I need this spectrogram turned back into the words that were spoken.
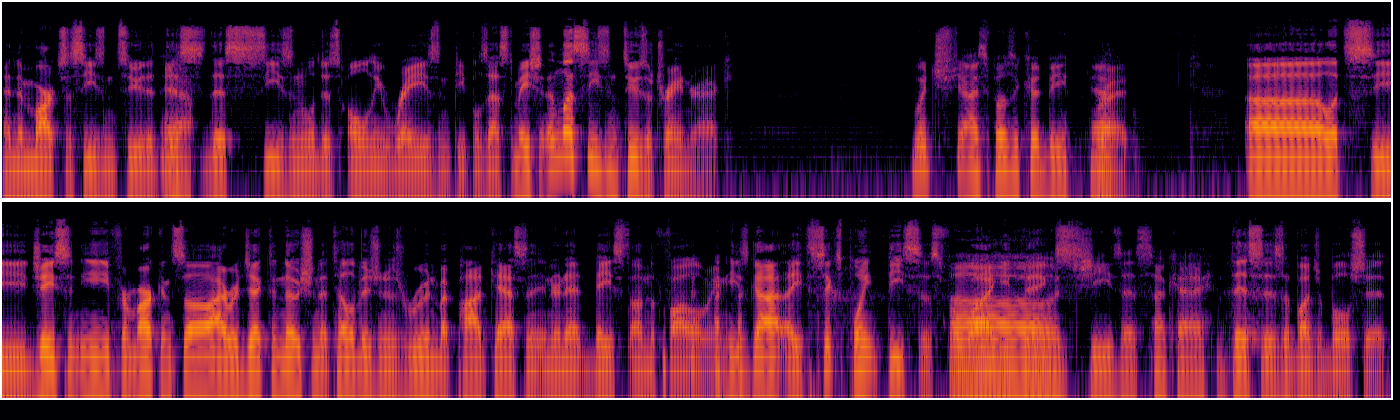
and then march to season two, that this this season will just only raise in people's estimation, unless season two is a train wreck. Which I suppose it could be. Yeah. Right. Uh, let's see. Jason E. from Arkansas. I reject the notion that television is ruined by podcasts and internet based on the following. He's got a six point thesis for why oh, he thinks Jesus. Okay. this is a bunch of bullshit.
